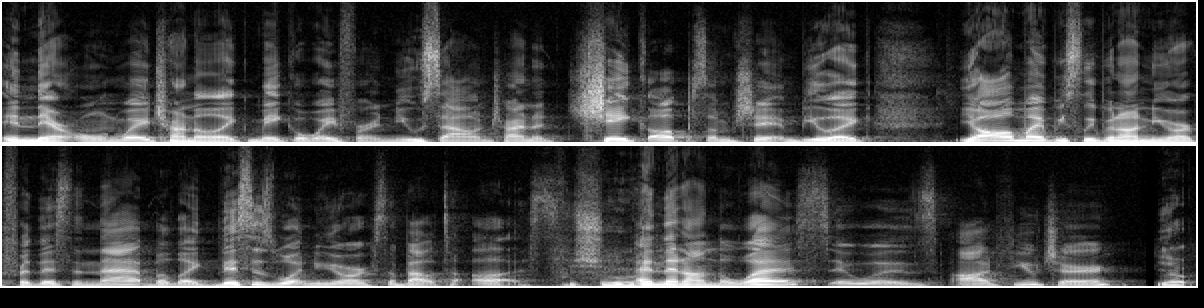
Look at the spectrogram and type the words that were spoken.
in their own way trying to like make a way for a new sound trying to shake up some shit and be like y'all might be sleeping on New York for this and that but like this is what New York's about to us for sure. and then on the west it was Odd Future Yep.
